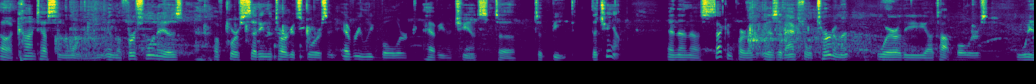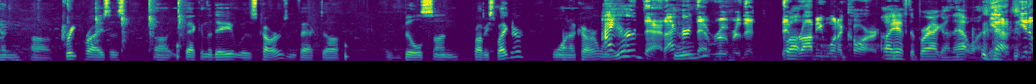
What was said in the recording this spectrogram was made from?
uh, contests in one, and the first one is, of course, setting the target scores, and every league bowler having a chance to to beat the champ. And then the second part of it is an actual tournament where the uh, top bowlers win uh, great prizes. Uh, back in the day, it was cars. In fact, uh, Bill's son, Robbie Spigner, won a car one I year. heard that. I heard Mhm. that rumor that, that Well- Robbie won a car. I have to brag on that one. Yeah, you know,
